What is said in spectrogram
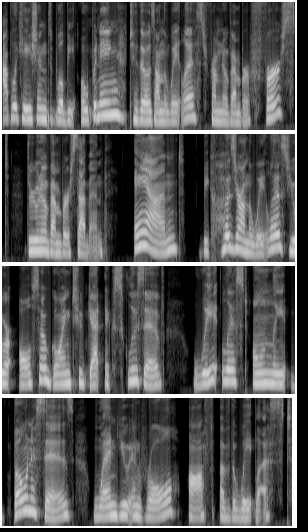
Applications will be opening to those on the wait list from November 1st through November 7th. And because you're on the wait list, you are also going to get exclusive waitlist only bonuses when you enroll off of the waitlist.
